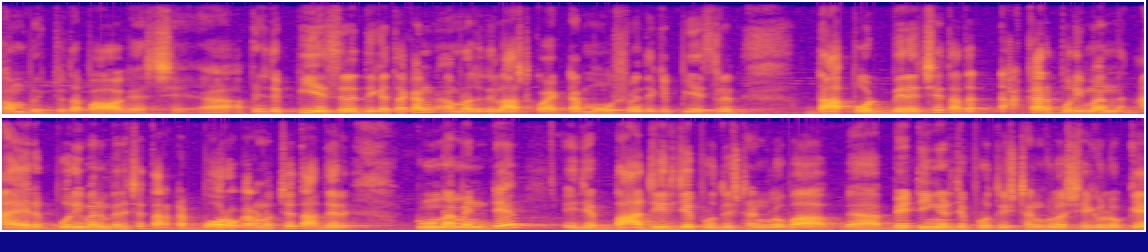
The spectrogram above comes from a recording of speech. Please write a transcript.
সম্পৃক্ততা পাওয়া গেছে। আপনি যদি পিএসএল এর দিকে তাকান, আমরা যদি লাস্ট কয়েকটা মৌসুমে দেখি পিএসএল এর দাপট বেড়েছে, তাদের টাকার পরিমাণ, আয়ের পরিমাণ বেড়েছে, তার একটা বড় কারণ হচ্ছে তাদের টুর্নামেন্টে এই যে বাজির যে প্রতিষ্ঠানগুলো বা বেটিংয়ের যে প্রতিষ্ঠানগুলো, সেগুলোকে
